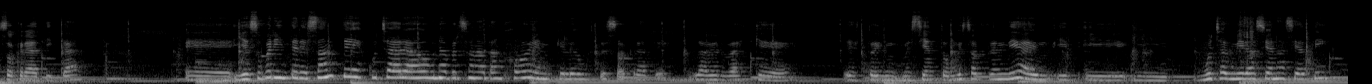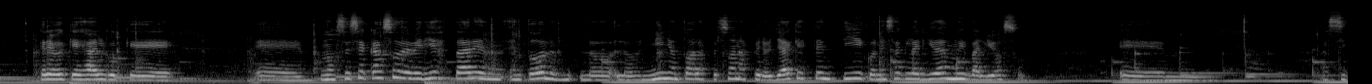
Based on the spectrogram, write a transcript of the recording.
socrática. Eh, y es súper interesante escuchar a una persona tan joven que le guste Sócrates. La verdad es que estoy, me siento muy sorprendida y mucha admiración hacia ti creo que es algo que eh, no sé si acaso debería estar en, todos los, niños, en todas las personas, pero ya que esté en ti con esa claridad es muy valioso. Em, así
